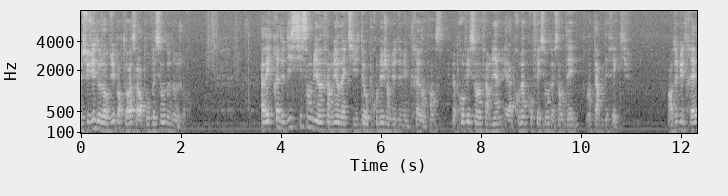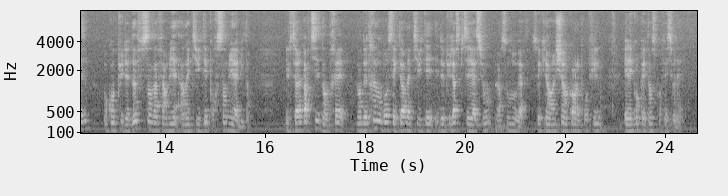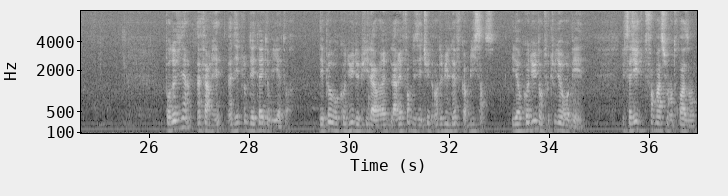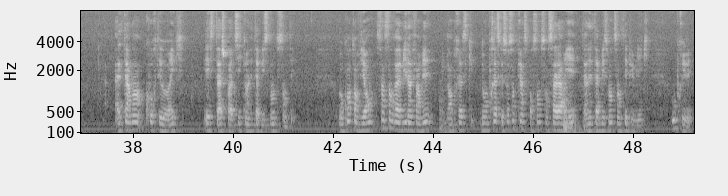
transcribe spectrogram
Le sujet d'aujourd'hui portera sur la profession de nos jours. Avec près de 600 000 infirmiers en activité au 1er janvier 2013 en France, la profession infirmière est la première profession de santé en termes d'effectifs. En 2013, on compte plus de 900 infirmiers en activité pour 100 000 habitants. Ils se répartissent dans, dans de très nombreux secteurs d'activité et de plusieurs spécialisations leur sont ouvertes, ce qui enrichit encore le profil et les compétences professionnelles. Pour devenir infirmier, un diplôme d'État est obligatoire. Diplôme reconnu depuis la, réforme des études en 2009 comme licence. Il est reconnu dans toute l'Union européenne. Il s'agit d'une formation en trois ans, alternant cours théoriques et stages pratiques en établissement de santé. On compte environ 520 000 infirmiers, dont presque, dont presque 75% sont salariés d'un établissement de santé public ou privé.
